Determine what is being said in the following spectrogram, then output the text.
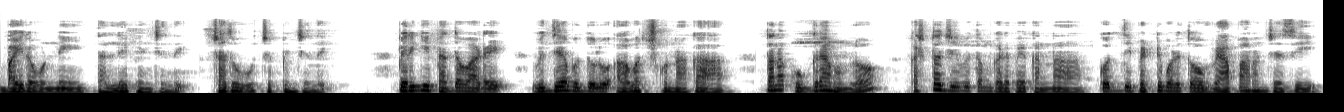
భైరవుణ్ణి తల్లే పెంచింది. చదువు చెప్పించింది. పెరిగి పెద్దవాడై విద్యాబుద్ధులు అలవర్చుకున్నాక తన కుగ్రామంలో కష్ట జీవితం గడిపే కన్నా కొద్ది పెట్టుబడితో వ్యాపారం చేసి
